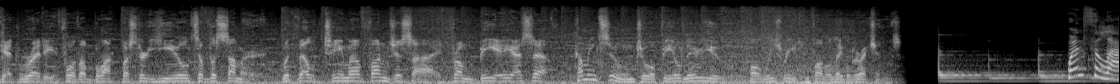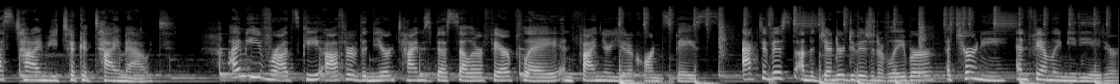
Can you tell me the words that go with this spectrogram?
Get ready for the blockbuster yields of the summer with Veltyma fungicide from BASF. Coming soon to a field near you. Always read and follow label directions. When's the last time you took a timeout? I'm Eve Rodsky, author of the New York Times bestseller Fair Play and Find Your Unicorn Space, activist on the gender division of labor, attorney, and family mediator.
